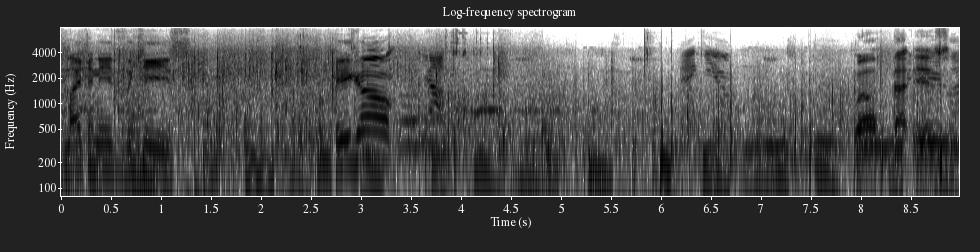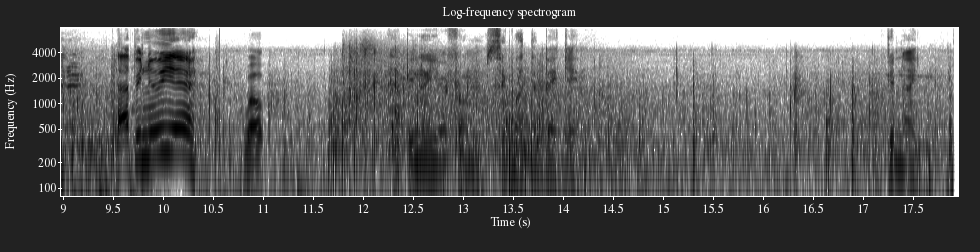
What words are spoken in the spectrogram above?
Anakin needs the keys. Here you go. Yeah. Thank you. Well, that is Happy New Year. Well, Happy New Year from Siguatepeque. Good night.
